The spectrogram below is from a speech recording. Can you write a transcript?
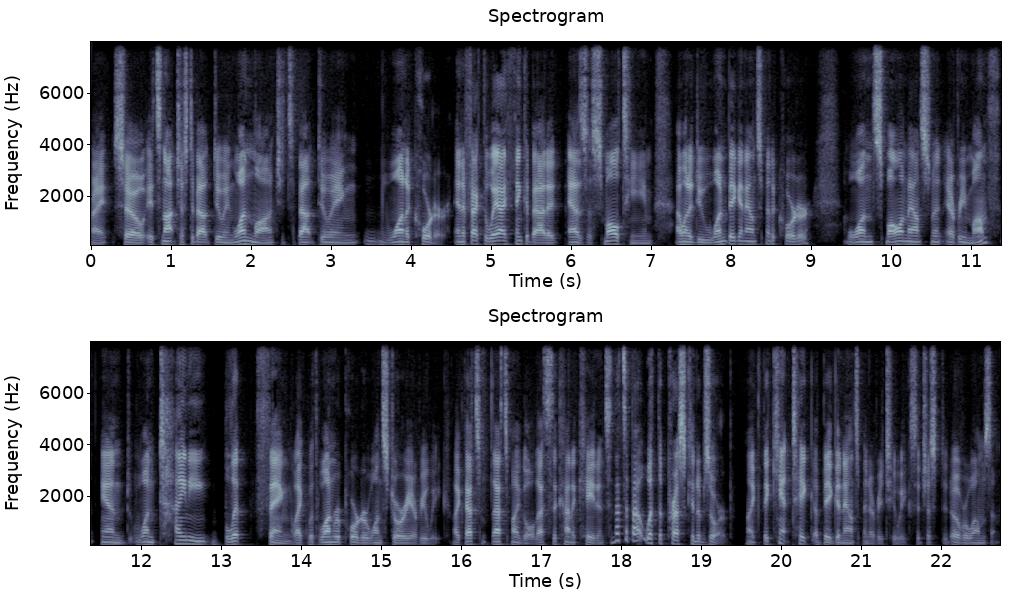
right? So it's not just about doing one launch, it's about doing one a quarter. And in fact, the way I think about it as a small team, I want to do one big announcement a quarter, one small announcement every month, and one tiny blip thing, like with one reporter, one story every week. Like that's that's my goal. That's the kind of cadence. And that's about what the press can absorb. Like they can't take a big announcement every two weeks. It just it overwhelms them.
